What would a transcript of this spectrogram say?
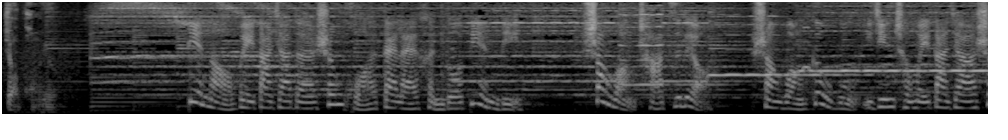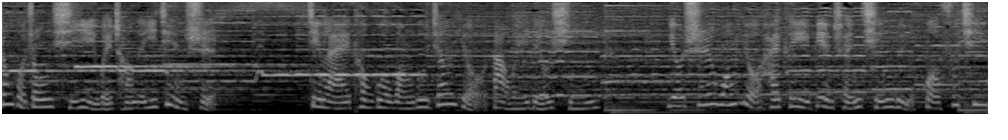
交朋友。电脑为大家的生活带来很多便利，上网查资料、上网购物已经成为大家生活中习以为常的一件事。近来，透过网络交友大为流行，有时网友还可以变成情侣或夫妻。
